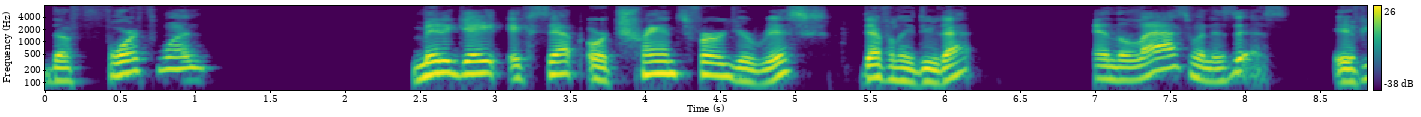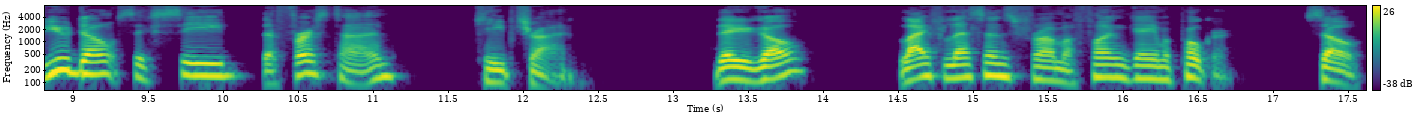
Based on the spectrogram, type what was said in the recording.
The fourth one, mitigate, accept, or transfer your risks. Definitely do that. And the last one is this if you don't succeed the first time, keep trying. There you go. Life lessons from a fun game of poker. So,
